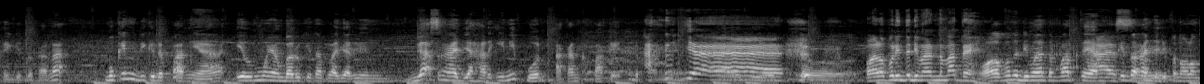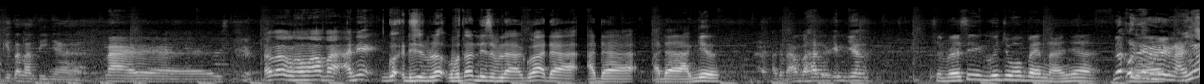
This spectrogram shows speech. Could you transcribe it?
kayak gitu karena mungkin di ke depannya ilmu yang baru kita pelajarin nggak sengaja hari ini pun akan kepake ke depannya. Ya. Kayak gitu. Walaupun itu di mana tempatnya. Walaupun itu di mana tempatnya, mungkin itu akan jadi penolong kita nantinya. Nice. Apa mau ngomong apa? Ini gua di sebelah kebetulan di sebelah gua ada ada ada Gil. Ada tambahan mungkin Gil. Sebenarnya sih gue cuma pengen nanya. Nah, kok yang nanya?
